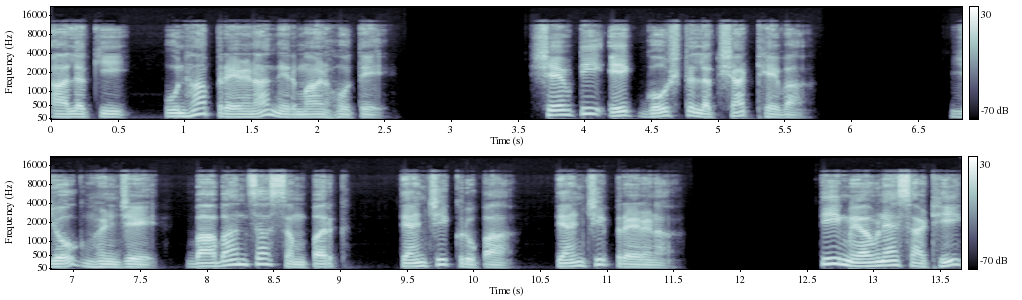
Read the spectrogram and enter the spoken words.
आलं की पुन्हा प्रेरणा निर्माण होते. शेवटी एक गोष्ट लक्षात ठेवा. योग म्हणजे बाबांचा संपर्क त्यांची कृपा त्यांची प्रेरणा. ती मिळवण्यासाठी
